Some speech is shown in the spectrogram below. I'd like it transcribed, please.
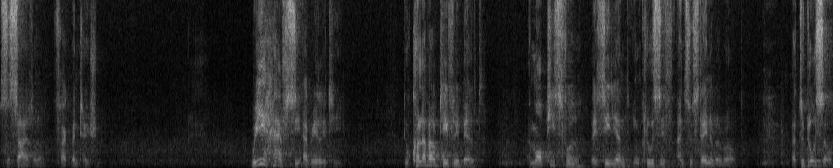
societal fragmentation. We have the ability to collaboratively build a more peaceful, resilient, inclusive and sustainable world. But to do so,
